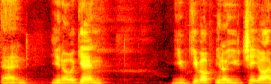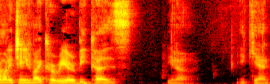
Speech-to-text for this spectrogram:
and you know, again, you give up. You know, you change. Oh, I want to change my career because, you know, you can't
